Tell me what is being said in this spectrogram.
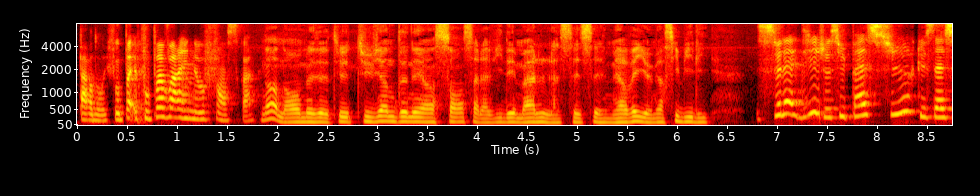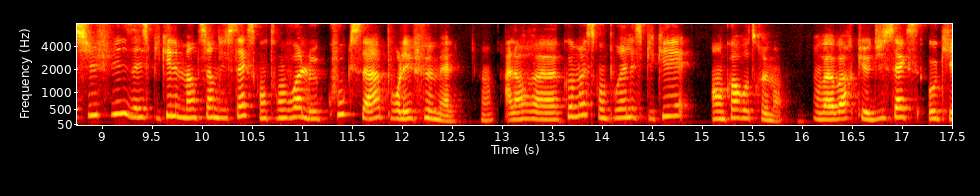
Pardon, il faut pas, faut pas voir une offense. Quoi. Non, non, mais tu, viens de donner un sens à la vie des mâles, c'est merveilleux. Merci Billy. Cela dit, je suis pas sûre que ça suffise à expliquer le maintien du sexe quand on voit le coût que ça a pour les femelles. Hein. Alors, euh, comment est-ce qu'on pourrait l'expliquer encore autrement? On va voir que du sexe, ok,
